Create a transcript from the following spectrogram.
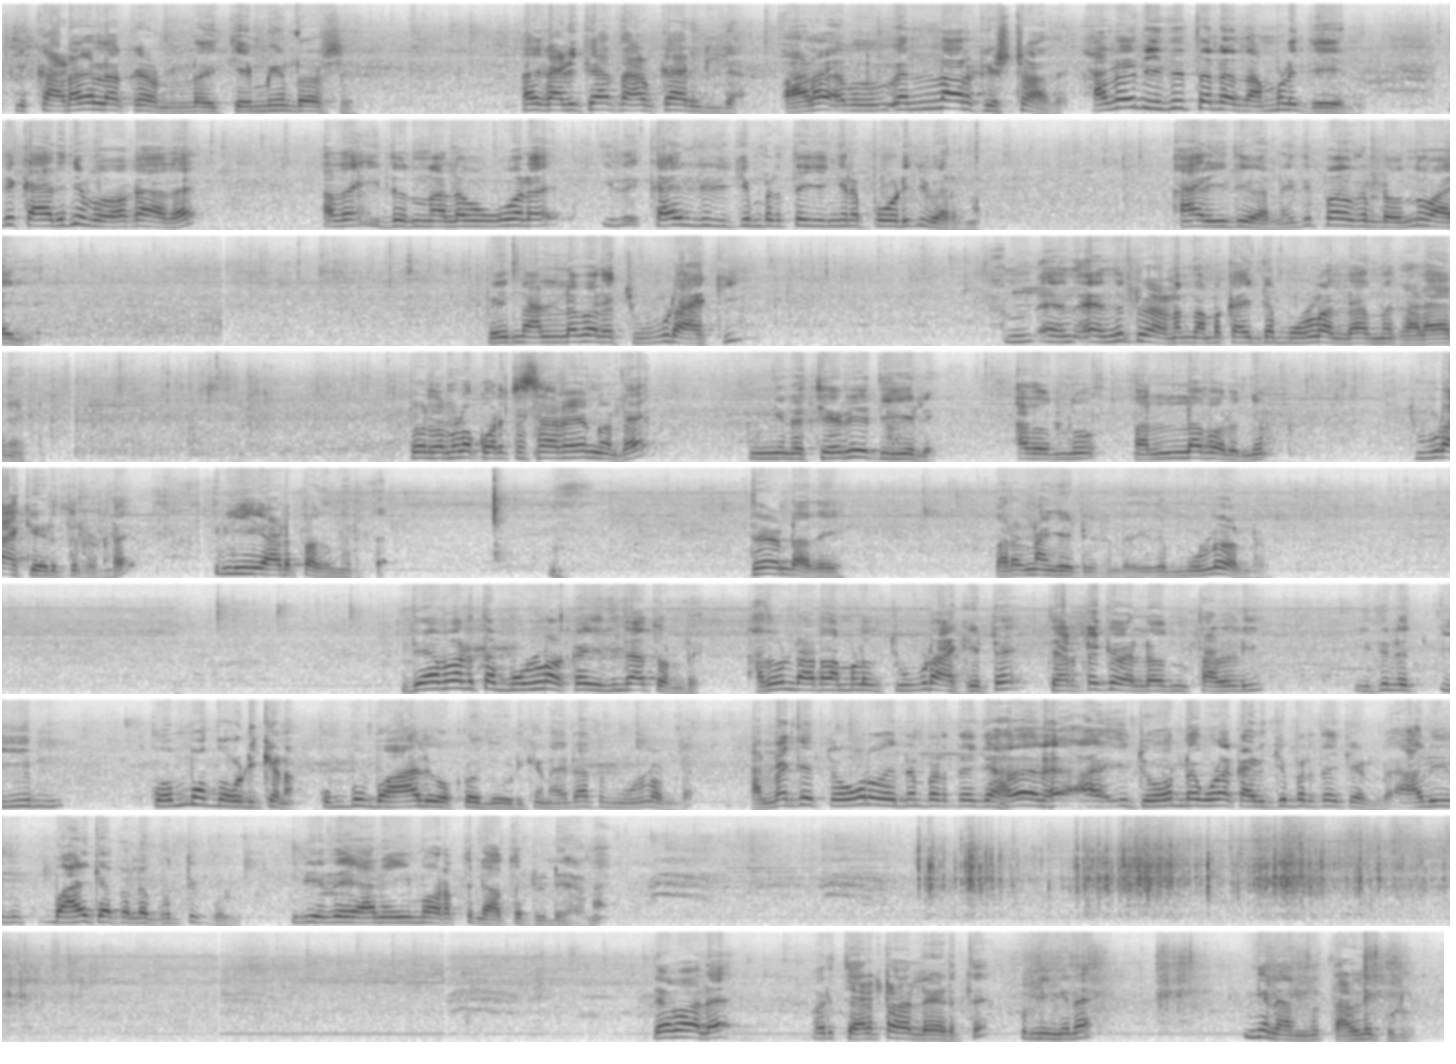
ഈ കടകളിലൊക്കെ ഉണ്ടല്ലോ ചെമ്മീൻ റോഷ് അത് കഴിക്കാത്ത ആൾക്കാരില്ല. വള എല്ലാവർക്കും ഇഷ്ടമാണ് അതേ. രീതിയിൽ തന്നെ നമ്മൾ ചെയ്യുന്നു. ഇത് കരിഞ്ഞു പോകാതെ അത് ഇത് നല്ലപോലെ ഇത് കയ്യിലിരിക്കുമ്പോഴത്തേക്ക് ഇങ്ങനെ പൊടിഞ്ഞ് വരണം. ആ രീതി വരണം. ഇതിപ്പോൾ കണ്ടോ ഒന്നും ആയില്ല. അപ്പോൾ ഇത് നല്ലപോലെ ചൂടാക്കി എന്നിട്ട് വേണം നമുക്ക് അതിന്റെ മുള്ളെല്ലാം ഒന്ന് കളയാനായിട്ട്. ഇപ്പോൾ നമ്മൾ കുറച്ച് സമയം കൊണ്ട് ഇങ്ങനെ ചെറിയ തീയിൽ അതൊന്ന് നല്ലപോലെ ഒന്ന് ചൂടാക്കി എടുത്തിട്ടുണ്ട്. ഇനി ഈ അടുപ്പൊക്കെ നിർത്താം. ഇത് കണ്ട? അതെ. ഒരെണ്ണം കേട്ടിട്ടുണ്ട്. ഇത് മുള്ള കണ്ടോ? ഇതേപോലത്തെ മുള്ളൊക്കെ ഇതിന്റെ അകത്തുണ്ട് അതുകൊണ്ടാണ് നമ്മൾ ചൂടാക്കിയിട്ട് ചിരട്ടയ്ക്ക് വല്ല ഒന്ന് തള്ളി ഇതിന്റെ ഈ കൊമ്പൊന്ന് ഓടിക്കണം കൊമ്പും പാലും ഒക്കെ ഒന്ന് ഓടിക്കണം അതിനകത്ത് മുള്ളുണ്ട്. അല്ലെങ്കിൽ ചോറ് തിന്നുമ്പോഴത്തേക്ക് അത് ഈ ചോറിന്റെ കൂടെ കഴിക്കുമ്പോഴത്തേക്കുണ്ട് അത് ഇത് വായിക്കത്തല്ല കുത്തിക്കൊള്ളും ഇനി ഇത് ഞാൻ ഈ മുറത്തിന്റെ അകത്തിട്ടിടുകയാണ് ഇതേപോലെ ഒരു ചിരട്ട വല്ല എടുത്ത് ഒന്നിങ്ങനെ ഇങ്ങനെ ഒന്ന് തള്ളിക്കൊടുക്കും.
